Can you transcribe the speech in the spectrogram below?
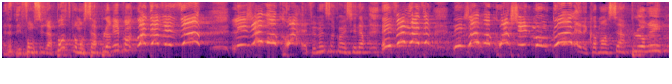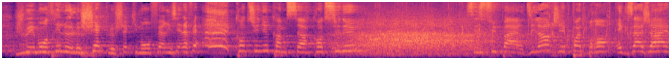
Elle a défoncé la porte, commencé à pleurer. Pourquoi t'as fait ça? Les gens vont croire. Elle fait même ça quand elle s'énerve. Elle fait ça. Les gens vont croire que je suis une mongole. Elle a commencé à pleurer. Je lui ai montré le, le chèque, le chèque qu'ils m'ont offert ici. Elle a fait Ah, continue comme ça, continue. C'est super. Dis-leur que j'ai pas de bras. Exagère.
